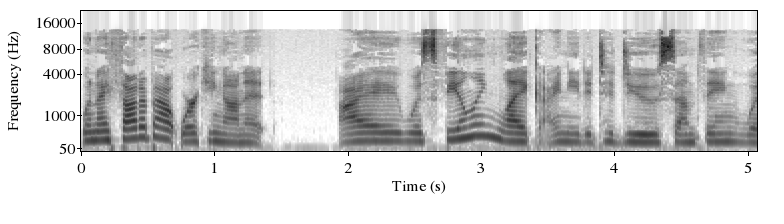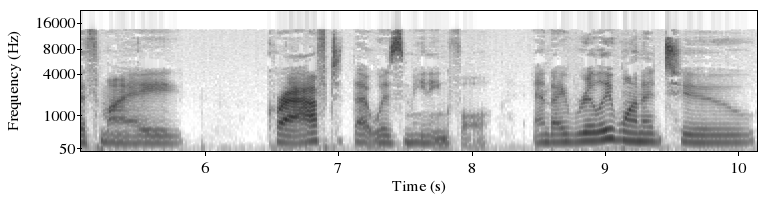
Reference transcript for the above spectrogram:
When I thought about working on it, I was feeling like I needed to do something with my craft that was meaningful. And I really wanted to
